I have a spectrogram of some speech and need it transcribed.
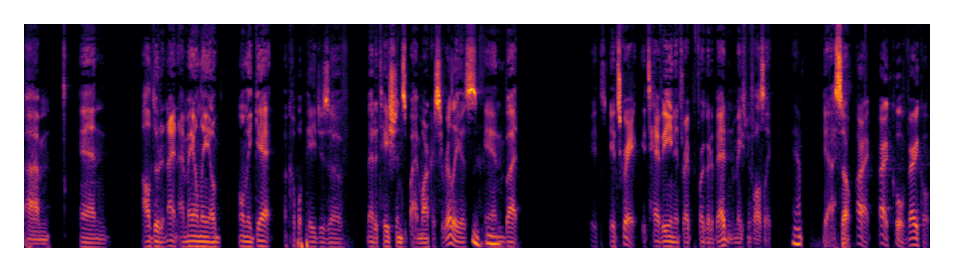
Um, and I'll do it at night. I may only only get a couple pages of meditations by Marcus Aurelius, Mhm. and but it's it's great. It's heavy and it's right before I go to bed, and it makes me fall asleep. Yep. Yeah. So all right, all right, cool, very cool.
